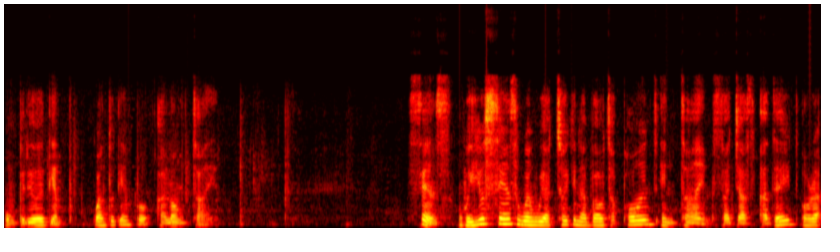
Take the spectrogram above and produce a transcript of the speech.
un periodo de tiempo. ¿Cuánto tiempo? A long time. Since. We use since when we are talking about a point in time, such as a date or,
